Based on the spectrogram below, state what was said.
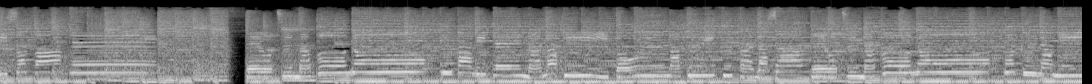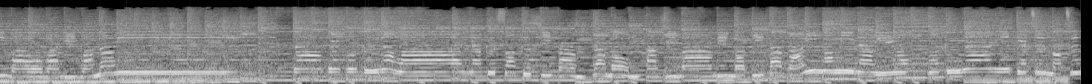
人そばで手をつなごうよ二人でならきっとうまくいくからさ手をつなごうの僕らには終わりはないだって僕らは約束したんだもん。始まりの戦いの未来を僕らに結末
